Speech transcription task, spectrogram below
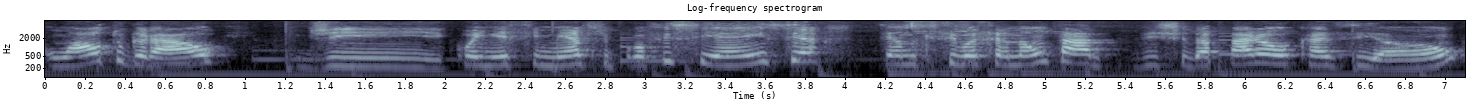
um alto grau de conhecimento, de proficiência, sendo que se você não está vestida para a ocasião,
